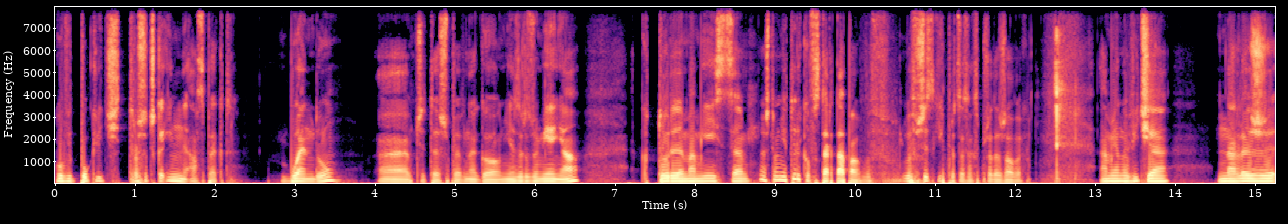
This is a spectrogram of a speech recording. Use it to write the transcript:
uwypuklić troszeczkę inny aspekt błędu, e, czy też pewnego niezrozumienia, które ma miejsce, zresztą nie tylko w startupach, we, we wszystkich procesach sprzedażowych. A mianowicie należy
